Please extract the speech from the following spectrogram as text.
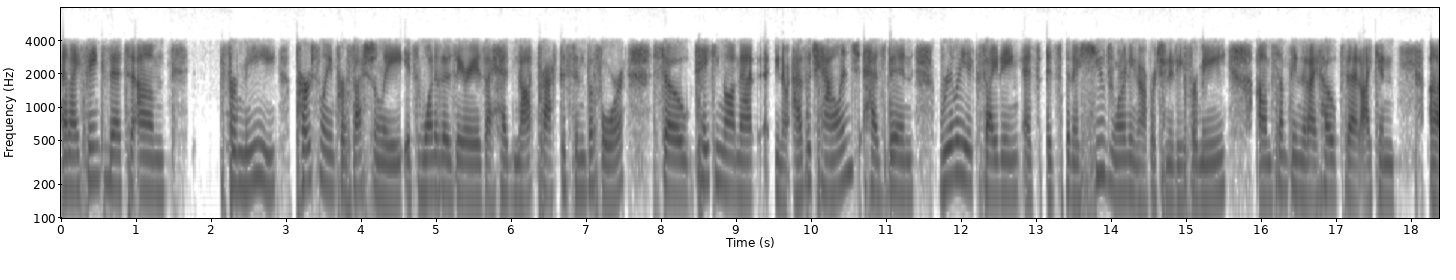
And I think that um, for me personally and professionally, it's one of those areas I had not practiced in before. So taking on that, you know, as a challenge has been really exciting. It's it's been a huge learning opportunity for me. Um, something that I hope that I can uh,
